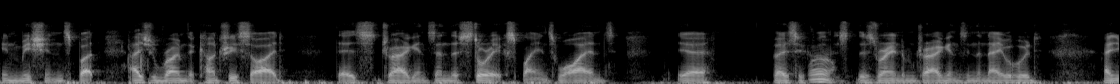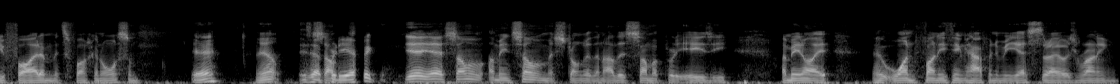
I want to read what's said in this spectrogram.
in missions, but as you roam the countryside, there's dragons, and the story explains why. And yeah, basically Wow. there's, there's random dragons in the neighborhood, and you fight them. It's fucking awesome. Yeah. Yeah. Is that Some- pretty epic? Yeah, yeah. Some, I mean, some of them are stronger than others. Some are pretty easy. I mean, I one funny thing happened to me yesterday. I was running.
